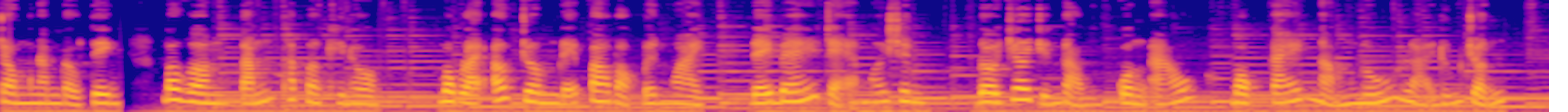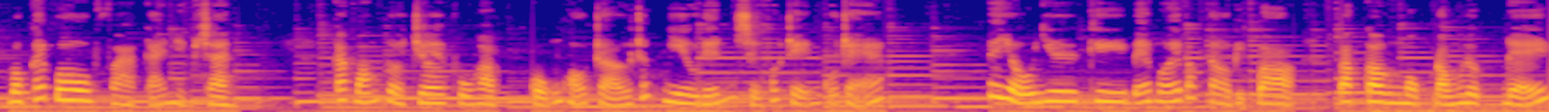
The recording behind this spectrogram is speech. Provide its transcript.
trong năm đầu tiên bao gồm tấm Tupperkino, một loại áo trùm để bao bọc bên ngoài để bế trẻ mới sinh, đồ chơi chuyển động, quần áo, một cái nậm nú loại đúng chuẩn, một cái bô và cái niệm sàn. Các món đồ chơi phù hợp cũng hỗ trợ rất nhiều đến sự phát triển của trẻ. Ví dụ như khi bé mới bắt đầu biết bò và cần một động lực để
